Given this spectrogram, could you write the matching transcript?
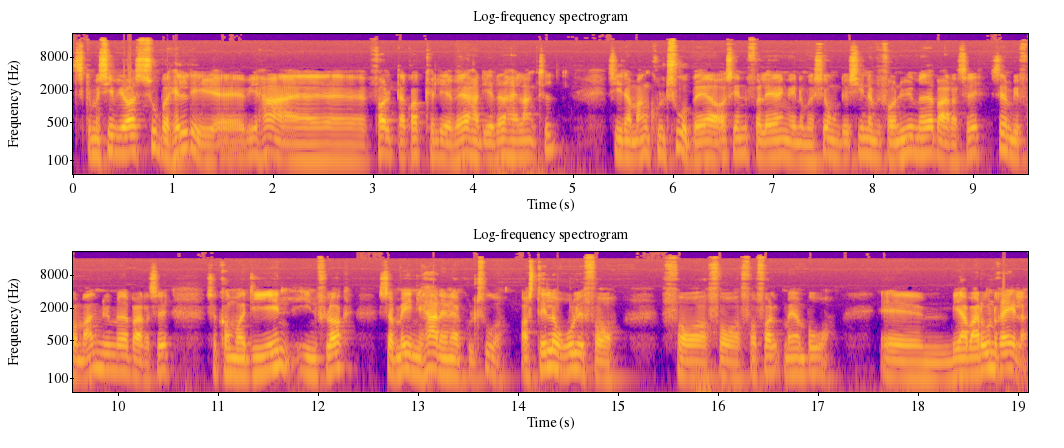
skal man sige, vi er også super heldige. Øh, vi har øh, folk, der godt kan lide at være her, de har været her i lang tid. Så der er mange kulturbærere også inden for læring og innovation. Det vil sige, når vi får nye medarbejdere til, selvom vi får mange nye medarbejdere til, så kommer de ind i en flok, som egentlig har den her kultur, og stille og roligt for, for, for, for folk med ombord. Øh, vi arbejder uden regler,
